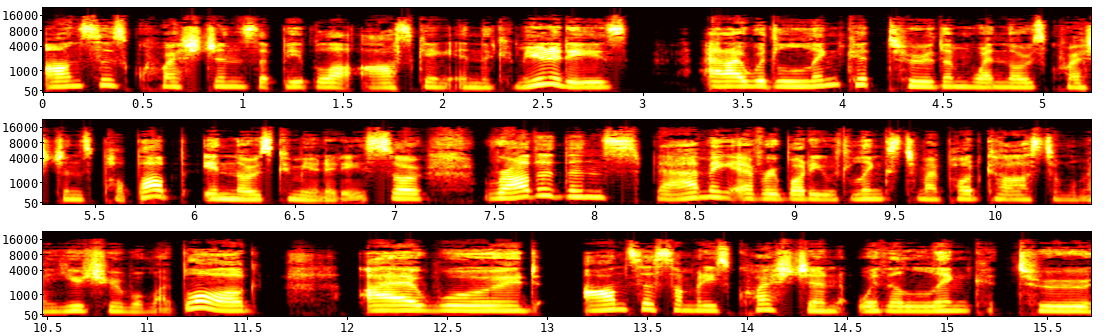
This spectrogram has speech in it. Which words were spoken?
answers questions that people are asking in the communities. And I would link it to them when those questions pop up in those communities. So rather than spamming everybody with links to my podcast or my YouTube or my blog, I would answer somebody's question with a link to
